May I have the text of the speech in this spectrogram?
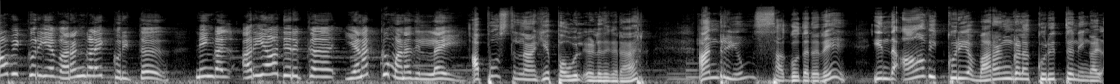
ஆவிக்குரிய வரங்களை குறித்து நீங்கள் அறியாதிருக்க எனக்கு மனதில்லை. அப்போஸ்தலனாகிய பவுல் எழுதுகிறார் அன்றியும் சகோதரரே இந்த ஆவிக்குரிய வரங்களை குறித்து நீங்கள்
